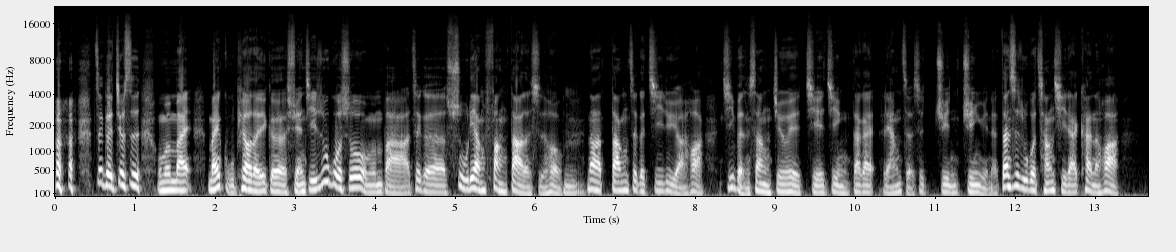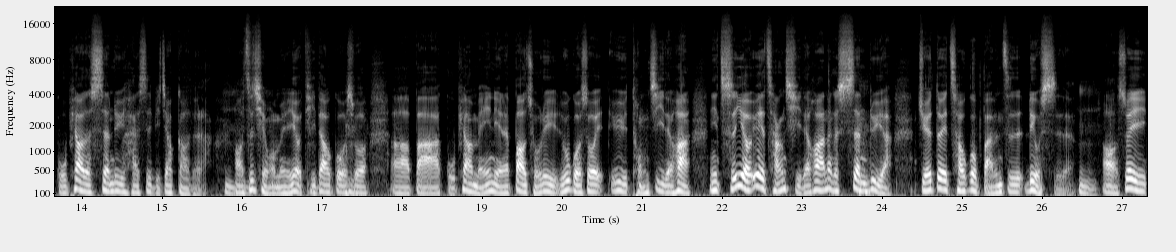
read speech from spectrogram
这个就是我们买买股票的一个玄机。如果说我们把这个数量放大的时候，那当这个几率啊话，基本上就会接近大概两者是均均匀的。但是如果长期来看的话，股票的胜率还是比较高的啦。哦，之前我们也有提到过说，呃，把股票每一年的报酬率，如果说予以统计的话，你持有越长期的话，那个胜率啊，绝对超过百分之六十的。嗯，哦，所以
